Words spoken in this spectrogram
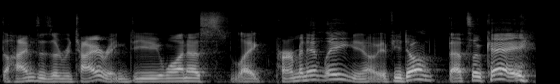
The Himeses are retiring. Do you want us like permanently? You know, if you don't, that's okay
